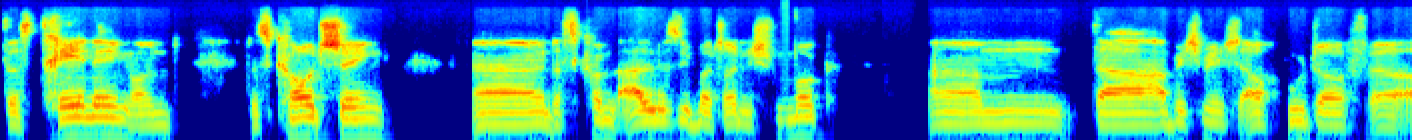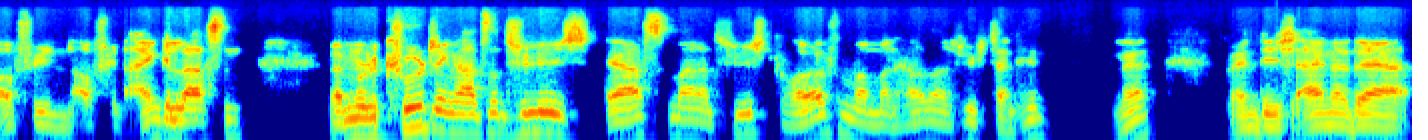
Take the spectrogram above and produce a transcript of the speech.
das Training und das Coaching äh, das kommt alles über Johnny Schmuck. Ähm, da habe ich mich auch gut auf, äh, auf, ihn, auf ihn eingelassen. Beim Recruiting hat es natürlich erstmal natürlich geholfen, weil man hört natürlich dann hin. Ne? Wenn dich einer der,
